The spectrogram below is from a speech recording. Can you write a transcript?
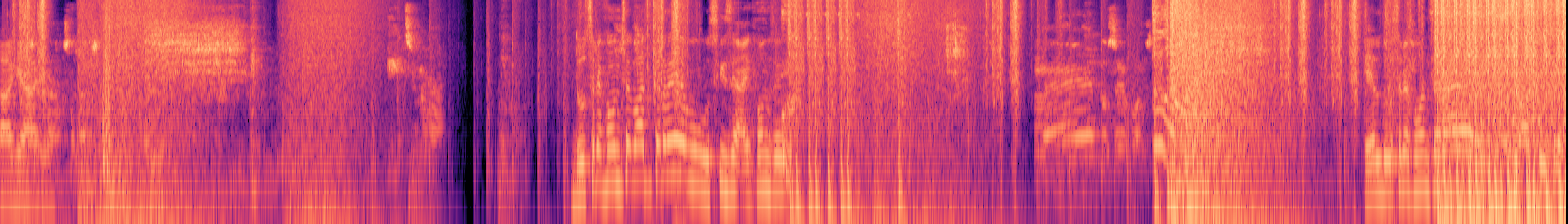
आ गया आ गया दूसरे फोन से बात कर रहे हैं वो उसी से आईफोन से खेल दूसरे फोन से रहा है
